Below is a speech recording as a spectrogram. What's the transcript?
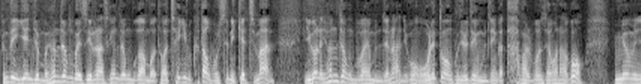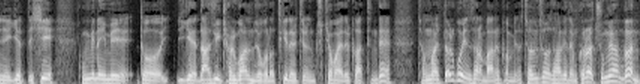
근데 이게 이제 뭐 현 정부에서 일어나서 현 정부가 뭐 더 책임이 크다고 볼 수는 있겠지만 이거는 현 정부만의 문제는 아니고 오랫동안 고질적인 문제니까 다 발본색원하고 김명민이 얘기했듯이 국민의힘이 더 이게 나중에 결과는 적은 어떻게 될지는 좀 지켜봐야 될 것 같은데 정말 떨고 있는 사람 많을 겁니다. 전수조사 하게 되면 그러나 중요한 건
